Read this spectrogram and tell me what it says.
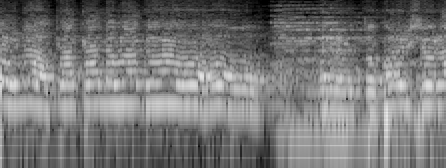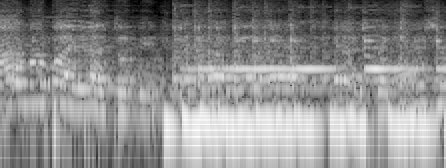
जाऊ नका कालवाग? रडतो परशुराम पाहिला तुम्ही. रडतो परशुराम.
